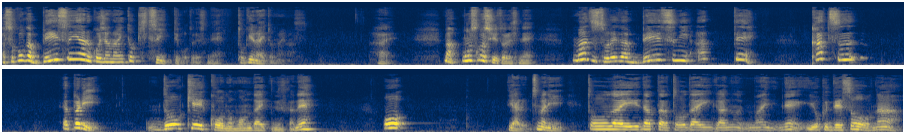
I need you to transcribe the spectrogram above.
あそこがベースにある子じゃないときついってことですね。解けないと思います。はい。まあ、もう少し言うとですね、まずそれがベースにあって、かつ、やっぱり同傾向の問題っていうんですかね、をやる。つまり、東大だったら東大が、まあね、よく出そうな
